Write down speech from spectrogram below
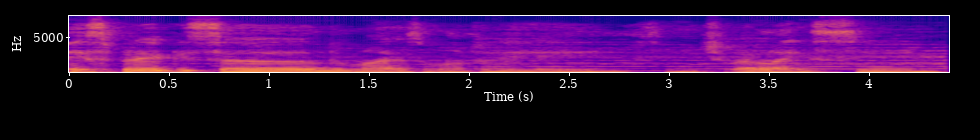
espreguiçando mais uma vez, a gente vai lá em cima.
